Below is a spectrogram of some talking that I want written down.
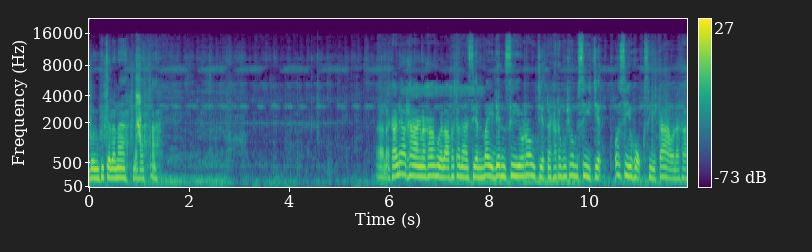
เบิ่งพิจารณานะคะอะอ่านะคะแนวทางนะคะเวลาพัฒนาเซียนใบเด่นซีร่องเจ็ดนะคะท่านผู้ชมสี่เจ็ดโอ้สี่หกสี่เก้านะคะ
